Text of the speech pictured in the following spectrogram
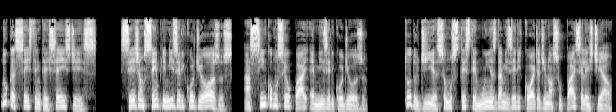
Lucas 6,36 diz: Sejam sempre misericordiosos, assim como seu Pai é misericordioso. Todo dia somos testemunhas da misericórdia de nosso Pai Celestial.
